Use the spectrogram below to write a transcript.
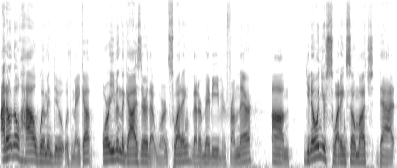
I don't know how women do it with makeup, or even the guys there that weren't sweating, that are maybe even from there. Um, you know when you're sweating so much that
